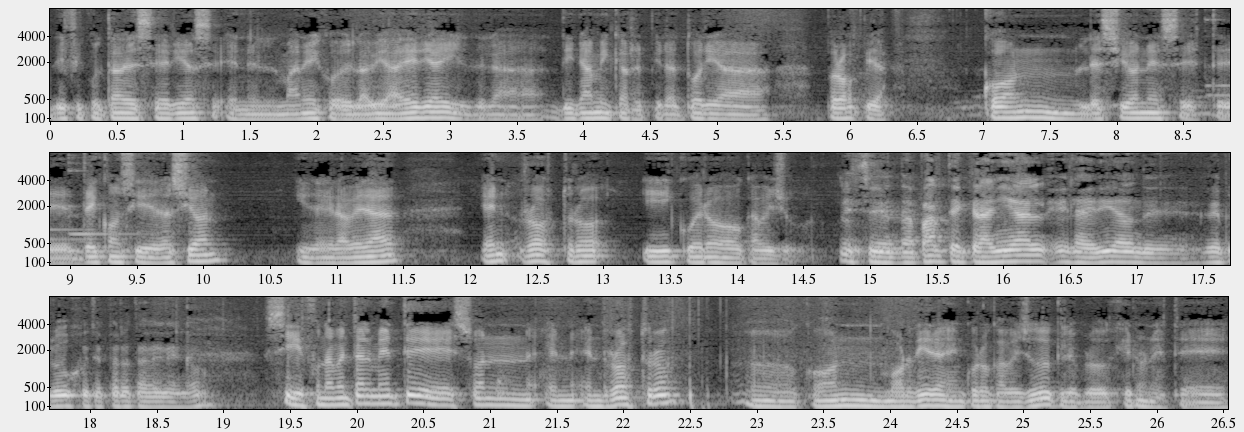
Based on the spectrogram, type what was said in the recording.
dificultades serias en el manejo de la vía aérea y de la dinámica respiratoria propia con lesiones este, de consideración y de gravedad en rostro y cuero cabelludo. Este, la parte craneal es la herida donde le produjo este perro bebé, ¿no? Sí, fundamentalmente son en, rostro uh, con mordidas en cuero cabelludo que le produjeron este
